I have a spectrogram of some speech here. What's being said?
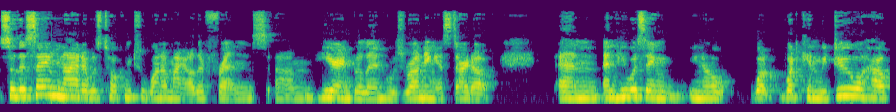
so the same night, I was talking to one of my other friends um, here in Berlin who's running a startup, and and he was saying, you know, what what can we do? How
